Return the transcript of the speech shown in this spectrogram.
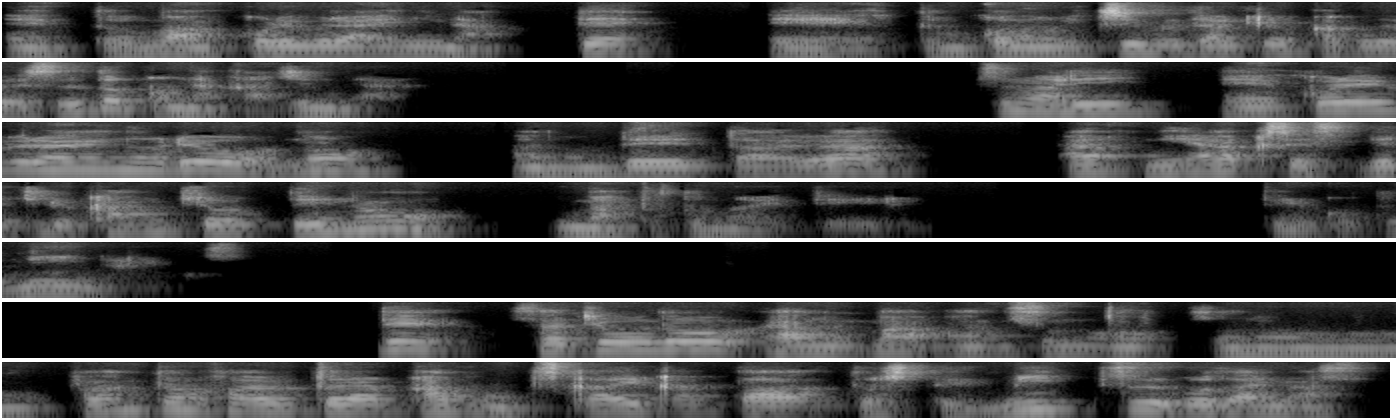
えっと、まあ、これぐらいになって、えっと、この一部だけを拡大するとこんな感じになる。つまり、えこれぐらいの量のあのデータが、にアクセスできる環境っていうのを今整えている。ということになります。で、先ほど、あの、まあ、その、その、ファントムファイルトラックハブの使い方として3つございます。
